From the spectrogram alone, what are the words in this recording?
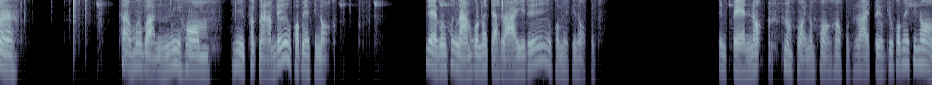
มา ทางเมื่อบานมีหอมมีผักหนามเด้อพ่อแม่พี่น้องแว่เบิ่งผักหนามก่อนเนาจ้าหลายอยู่เด้อพ่อแม่พี่น้องคนเป็นแปลนเนาะน้ำหอยน้ำหองเฮาคนหลายเติบอยู่พ่อแม่พี่น้อง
